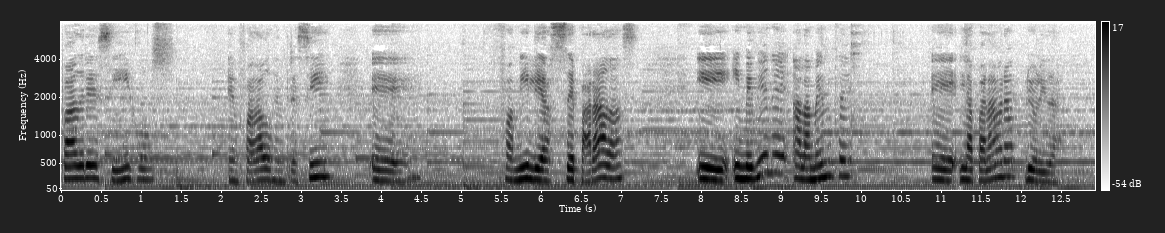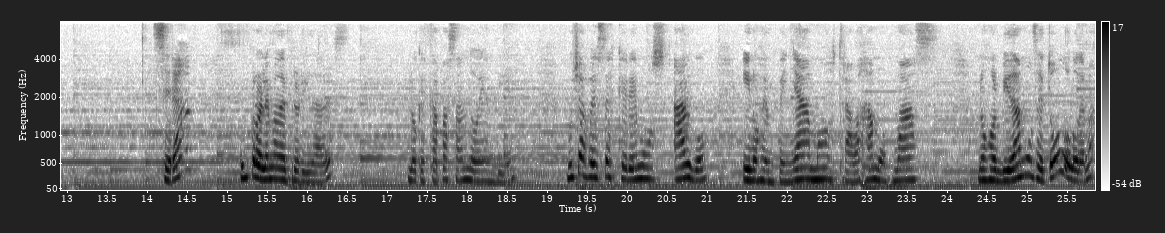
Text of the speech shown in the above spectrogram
Padres y hijos enfadados entre sí, eh, familias separadas. Y, me viene a la mente eh, la palabra prioridad. ¿Será un problema de prioridades lo que está pasando hoy en día? Muchas veces queremos algo y nos empeñamos, trabajamos más, nos olvidamos de todo lo demás,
